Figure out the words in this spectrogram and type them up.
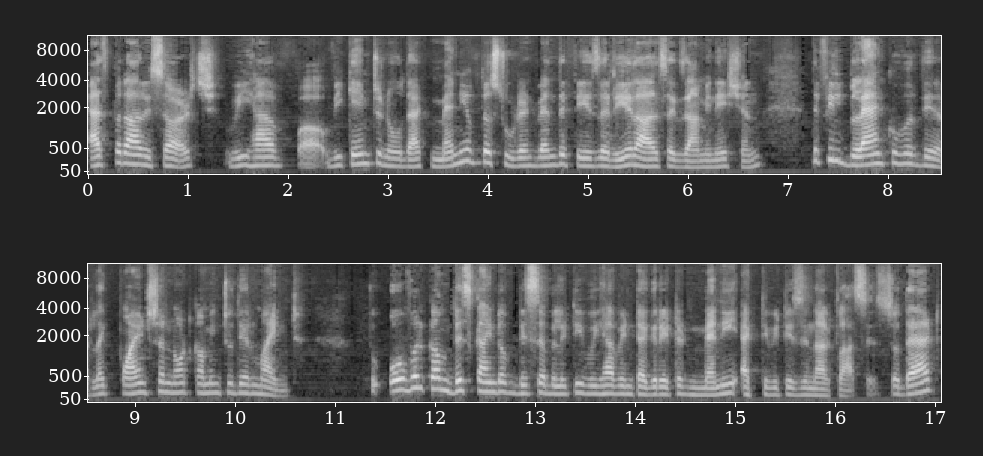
as per our research, we have uh, we came to know that many of the students when they face the real IELTS examination, they feel blank over there, like points are not coming to their mind. To overcome this kind of disability, we have integrated many activities in our classes so that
